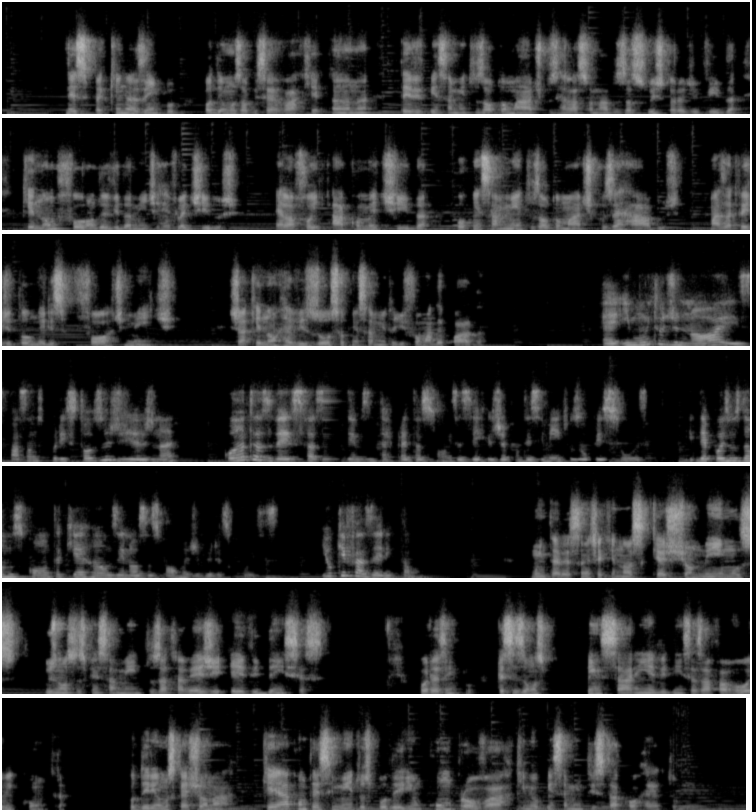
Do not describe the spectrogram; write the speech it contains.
Nesse pequeno exemplo, podemos observar que Ana teve pensamentos automáticos relacionados à sua história de vida que não foram devidamente refletidos. Ela foi acometida por pensamentos automáticos errados, mas acreditou neles fortemente, já que não revisou seu pensamento de forma adequada. É, e muito de nós passamos por isso todos os dias, né? Quantas vezes fazemos interpretações acerca de acontecimentos ou pessoas e depois nos damos conta que erramos em nossas formas de ver as coisas? E o que fazer então? O interessante é que nós questionemos os nossos pensamentos através de evidências. Por exemplo, precisamos pensar em evidências a favor e contra poderíamos questionar: que acontecimentos poderiam comprovar que meu pensamento está correto?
